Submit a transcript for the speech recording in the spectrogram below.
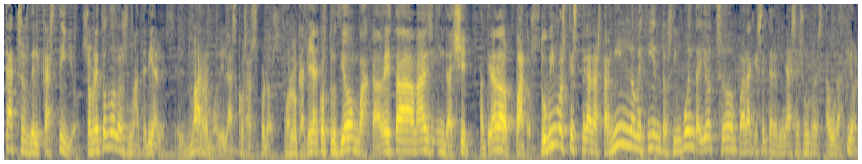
cachos del castillo, sobre todo los materiales, el mármol y las cosas pros. Por lo que aquella construcción, bah, cada vez está más in the shit tirar a los patos. Tuvimos que esperar hasta 1958 para que se terminase su restauración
